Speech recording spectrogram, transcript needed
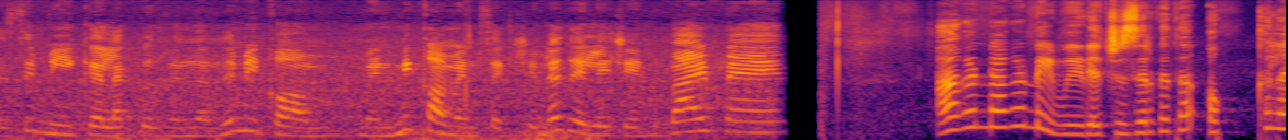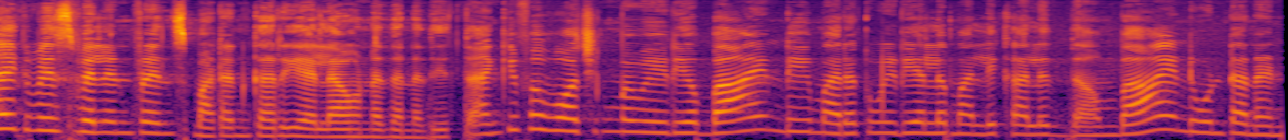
చేసి మీకు ఎలా కుదిరిందని మీ కామెంట్ని కామెంట్ సెక్షన్లో తెలియచేయండి. బాయ్ ఫ్రెండ్స్ ఆగండి ఆగండి. ఈ వీడియో చూసారు కదా ఒక్క లైక్ వేసి వెళ్ళండి ఫ్రెండ్స్ మటన్ కర్రీ ఎలా ఉన్నదన్నది. Thank you for watching my video bye అండి. మరొక వీడియోలో మళ్ళీ కలుద్దాం. బాయ్ అండి. ఉంటానండి.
